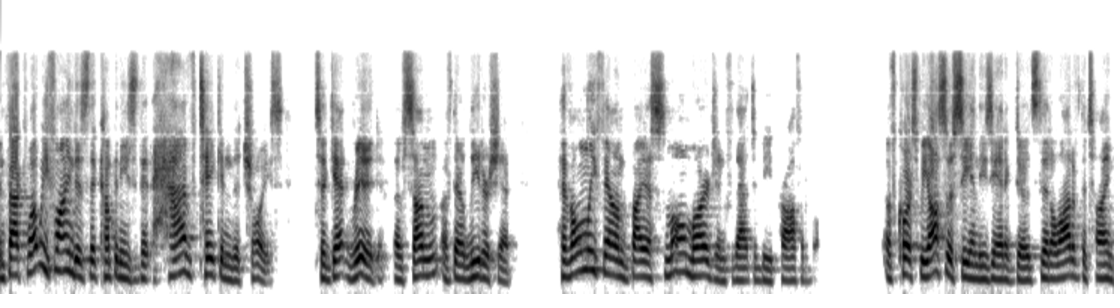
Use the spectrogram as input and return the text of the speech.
In fact, what we find is that companies that have taken the choice to get rid of some of their leadership have only found by a small margin for that to be profitable. Of course, we also see in these anecdotes that a lot of the time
